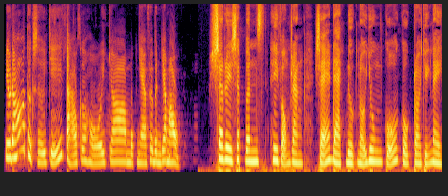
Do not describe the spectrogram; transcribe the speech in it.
Điều đó thực sự chỉ tạo cơ hội cho một nhà phê bình da màu. Sari Shepens hy vọng rằng sẽ đạt được nội dung của cuộc trò chuyện này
